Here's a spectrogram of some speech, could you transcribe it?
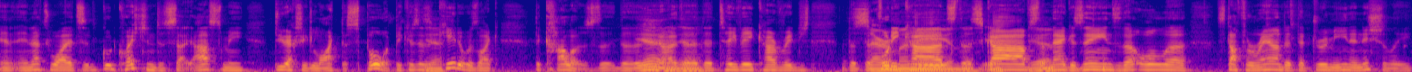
and, and that's why it's a good question to say. Ask me, do you actually like the sport? Because as Yeah. a kid, it was like the colours, the, the Yeah, you know yeah. the, the TV coverage, the, the footy cards, the, the- scarves, the magazines, the all the stuff around it that drew me in initially.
